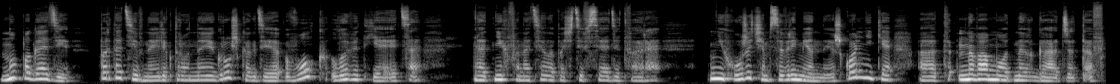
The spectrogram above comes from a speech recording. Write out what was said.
«Ну, погоди», портативная электронная игрушка, где волк ловит яйца – от них фанатела почти вся детвора. Не хуже, чем современные школьники от новомодных гаджетов.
